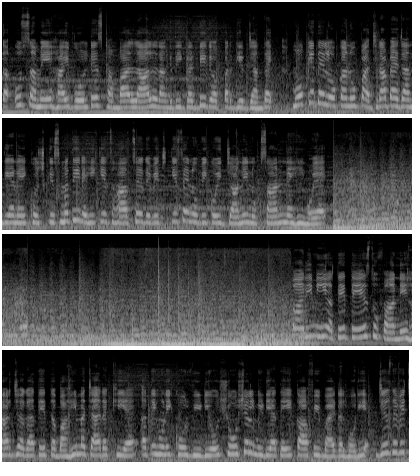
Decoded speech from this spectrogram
ਤਾਂ ਉਸ ਸਮੇਂ ਹਾਈ ਵੋਲਟੇਜ ਖੰਭਾ ਲਾਲ ਰੰਗ ਦੀ ਗੱਡੀ ਦੇ ਉੱਪਰ ਗਿਰ ਜਾਂਦਾ ਹੈ। ਮੌਕੇ ਤੇ ਲੋਕਾਂ ਨੂੰ ਭਾਜੜਾ ਪੈ ਜਾਂਦੀਆਂ ਨੇ। ਖੁਸ਼ਕਿਸਮਤੀ ਰਹੀ ਕਿ ਇਸ ਹਾਦਸੇ ਦੇ ਵਿੱਚ ਕਿਸੇ ਨੂੰ ਵੀ ਕੋਈ ਜਾਨੀ ਨੁਕਸਾਨ ਨਹੀਂ ਹੋਇਆ ਭਾਰੀ ਮੀਂਹ ਅਤੇ ਤੇਜ਼ ਤੂਫਾਨ ਨੇ ਹਰ ਜਗ੍ਹਾ ਤੇ ਤਬਾਹੀ ਮਚਾ ਰੱਖੀ ਹੈ ਅਤੇ ਹੁਣ ਇੱਕ ਹੋਰ ਵੀਡੀਓ ਸੋਸ਼ਲ ਮੀਡੀਆ ਤੇ ਕਾਫੀ ਵਾਇਰਲ ਹੋ ਰਹੀ ਹੈ, ਜਿਸ ਦੇ ਵਿੱਚ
